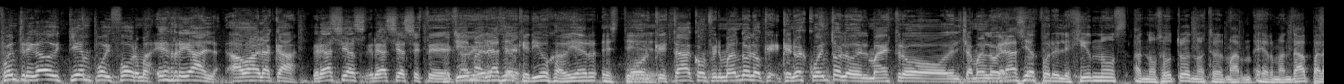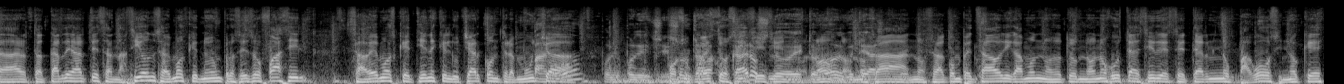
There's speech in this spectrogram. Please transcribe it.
Fue entregado y tiempo y forma. Es real. Aval acá. Gracias, gracias, este. Muchísimas Javier, gracias, este, querido Javier. Este, Porque está confirmando lo que, que no es cuento lo del maestro del chamán Lorenzo. Gracias por elegirnos a nosotros, a nuestra herma- hermandad, para dar- tratar de darte sanación. Sabemos que no es un proceso fácil, sabemos que tienes que luchar contra mucha... Por son supuesto, sí, caros sí, sí, no, esto, nos, ha, hacen. nos ha compensado, digamos, nosotros no nos gusta decir ese término pagó, sino que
